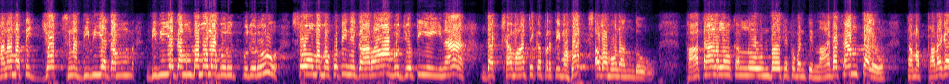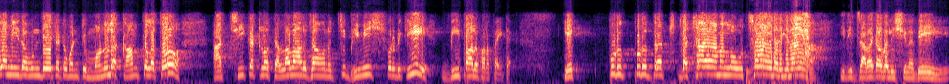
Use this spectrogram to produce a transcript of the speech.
ఫణమతి జ్యోత్స్న దివ్య గం దివ్య గంబముల గురు కుదురు సోమమకుటిని గారాబు జ్యోటి అయిన దక్షమాటిక ప్రతి మహోత్సవమునందు. పాతాళలోకంలో ఉండేటటువంటి నాగకాంతలు తమ పడగల మీద ఉండేటటువంటి మణుల కాంతులతో ఆ చీకట్లో తెల్లవారుజామునొచ్చి భీమేశ్వరుడికి దీపాలు పడతాయిట. ఎప్పుడిప్పుడు ద్రక్ష- దక్షారామంలో ఉత్సవాలు జరిగినా ఇది జరగవలసినదే.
